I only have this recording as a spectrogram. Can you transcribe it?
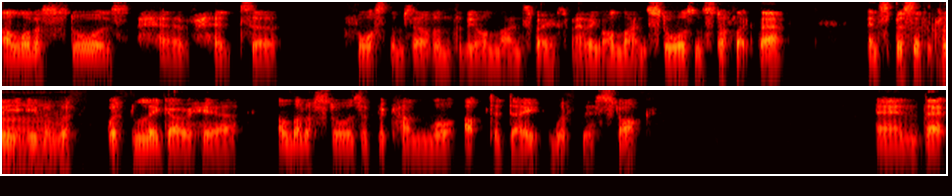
A lot of stores have had to force themselves into the online space, having online stores and stuff like that. And specifically, even Ah. with with Lego here, a lot of stores have become more up to date with their stock, and that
